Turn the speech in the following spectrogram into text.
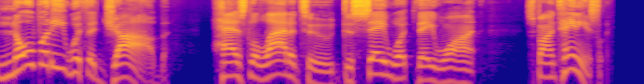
nobody with a job has the latitude to say what they want spontaneously.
